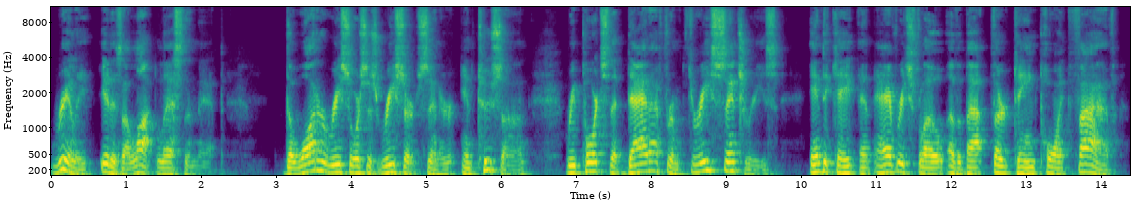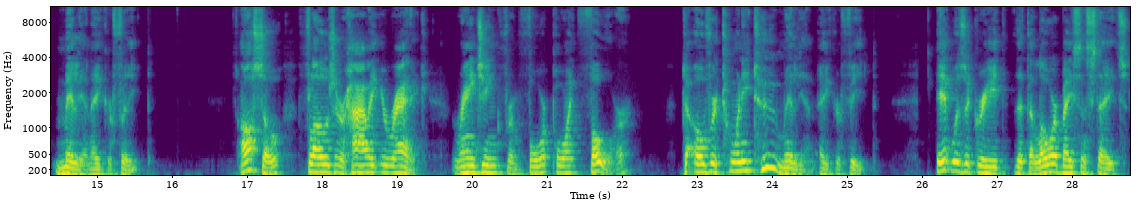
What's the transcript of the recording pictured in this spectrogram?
Really, it is a lot less than that. The Water Resources Research Center in Tucson reports that data from three centuries indicate an average flow of about 13.5 million acre feet. Also, flows are highly erratic, ranging from 4.4 to over 22 million acre feet. It was agreed that the lower basin states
